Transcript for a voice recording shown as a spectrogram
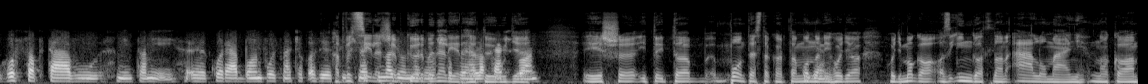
hosszabb távú, mint ami korábban volt, már csak azért hát, is, mert nagyon-nagyon sok elérhető, ugye? van és itt, itt a, pont ezt akartam mondani, hogy, a, hogy maga az ingatlan állománynak a,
